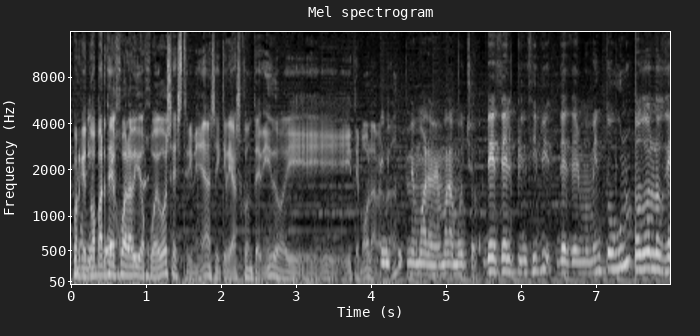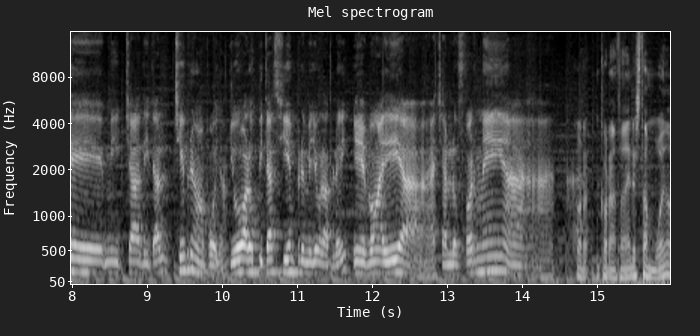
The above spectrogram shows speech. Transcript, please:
Porque tú aparte de jugar a videojuegos, streameas y creas contenido y, y- y te mola, ¿verdad? Me mola, me mola mucho. Desde el principio, desde el momento uno, todos los de mi chat y tal siempre me apoyan. Yo al hospital siempre me llevo la play y me pongo allí a, a echar los Fortnite, a. Con, con razón eres tan bueno,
